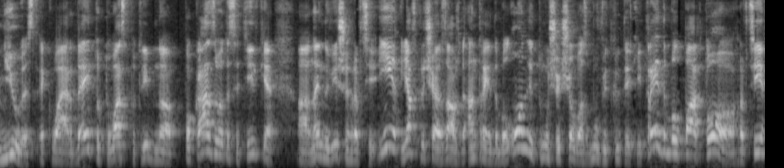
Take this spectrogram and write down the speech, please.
Newest Acquire Date, тобто у вас потрібно показуватися тільки найновіші гравці. І я включаю завжди Untradable Only, тому що якщо у вас був відкритий який Tradable пак, то гравці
